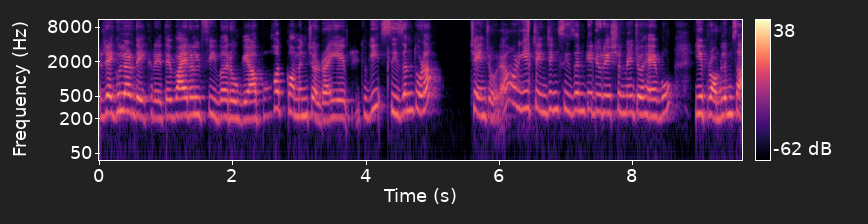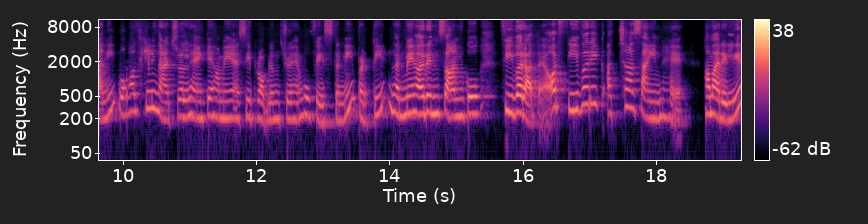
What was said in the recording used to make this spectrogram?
रेगुलर देख रहे थे। वायरल फीवर हो गया, बहुत कॉमन चल रहा है ये, क्योंकि सीज़न थोड़ा चेंज हो रहा है और ये चेंजिंग सीज़न के ड्यूरेशन में जो है वो, ये प्रॉब्लम्स आनी बहुत ही नेचुरल हैं कि हमें ऐसी प्रॉब्लम्स जो है वो फेस करनी पड़ती है। घर में हर इंसान को फीवर आता है और फीवर एक अच्छा साइन है हमारे लिए।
